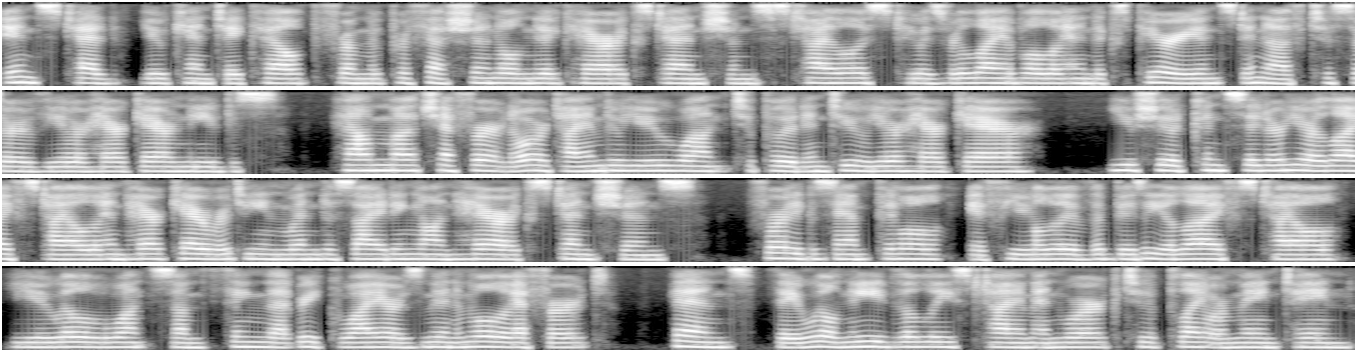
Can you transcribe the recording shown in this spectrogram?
Instead, you can take help from a professional Nick hair extensions stylist who is reliable and experienced enough to serve your hair care needs. How much effort or time do you want to put into your hair care? You should consider your lifestyle and hair care routine when deciding on hair extensions. For example, if you live a busy lifestyle, you will want something that requires minimal effort. Hence, they will need the least time and work to play or maintain.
